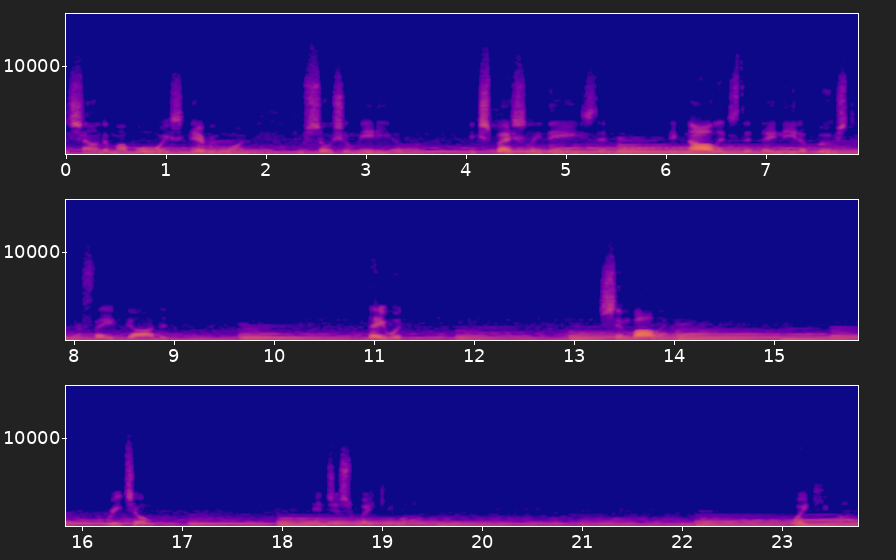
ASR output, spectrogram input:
the sound of my voice and everyone through social media, but especially these that acknowledge that they need a boost in their faith, God, that they would symbolically reach over and just wake you up. Wake you up.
